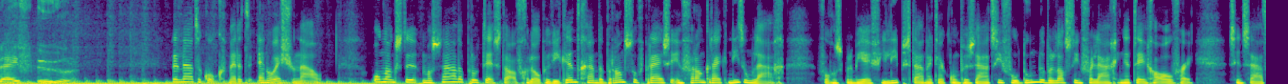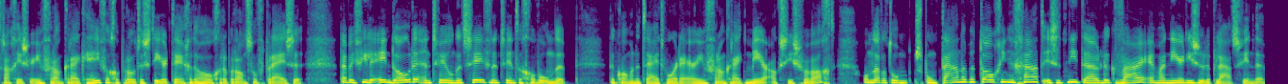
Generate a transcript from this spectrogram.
Vijf uur. Renate Kok met het NOS Journaal. Ondanks de massale protesten afgelopen weekend... gaan de brandstofprijzen in Frankrijk niet omlaag. Volgens premier Philippe staan er ter compensatie... voldoende belastingverlagingen tegenover. Sinds zaterdag is er in Frankrijk hevig geprotesteerd... tegen de hogere brandstofprijzen. Daarbij vielen één dode en 227 gewonden. De komende tijd worden er in Frankrijk meer acties verwacht. Omdat het om spontane betogingen gaat... is het niet duidelijk waar en wanneer die zullen plaatsvinden.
